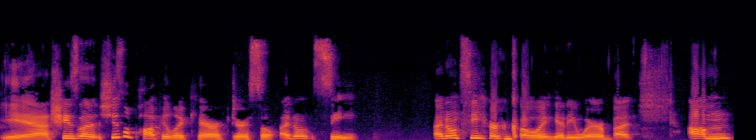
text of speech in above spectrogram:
Yeah, she's a she's a popular character, so I don't see I don't see her going anywhere. But um,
